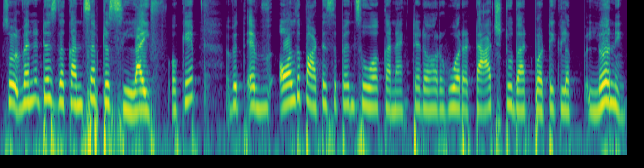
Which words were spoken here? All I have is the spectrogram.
So when it is the concept is live okay? With all the participants who are connected or who are attached to that particular learning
